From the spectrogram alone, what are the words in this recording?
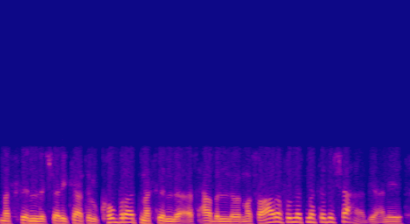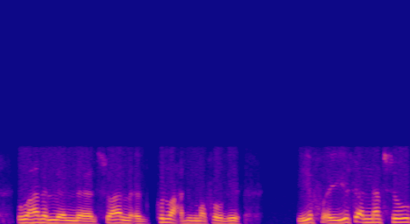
تمثل الشركات الكبرى تمثل أصحاب المصارف ولا تمثل الشعب يعني؟ هو هذا السؤال كل واحد المفروض يسأل نفسه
